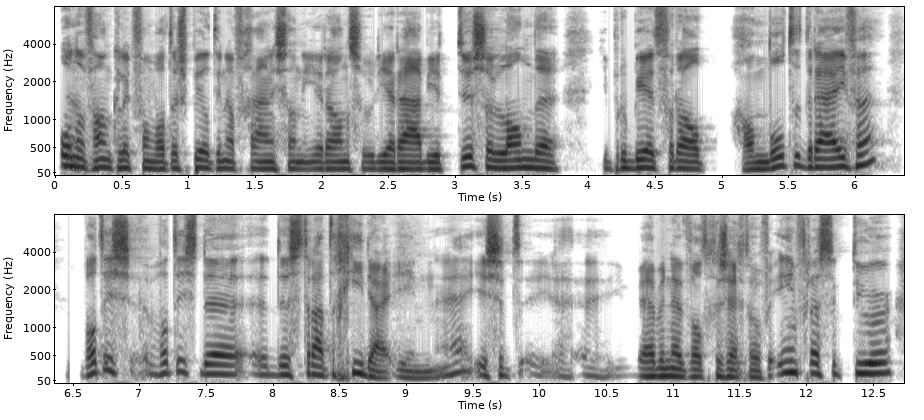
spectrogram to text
Onafhankelijk van wat er speelt in Afghanistan, Iran, Saudi-Arabië. Tussen landen. Je probeert vooral handel te drijven. Wat is, wat is de, de strategie daarin? Is het, eh, we hebben net wat gezegd over infrastructuur,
